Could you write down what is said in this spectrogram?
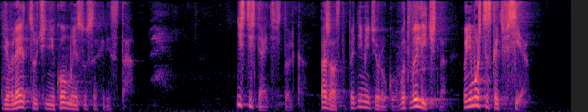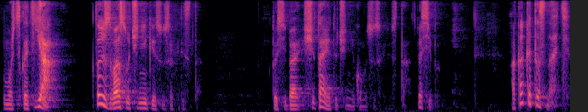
является учеником Иисуса Христа? Не стесняйтесь только. Пожалуйста, поднимите руку. Вот вы лично. Вы не можете сказать «все». Вы можете сказать «я». Кто из вас ученик Иисуса Христа? Кто себя считает учеником Иисуса Христа? Спасибо. А как это знать?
